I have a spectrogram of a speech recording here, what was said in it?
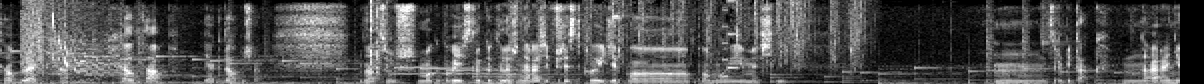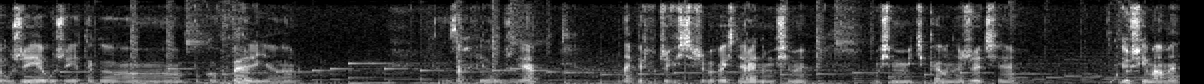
tabletka. Health up. Jak dobrze. No cóż, mogę powiedzieć tylko tyle, że na razie wszystko idzie po, po mojej myśli. Mm, zrobię tak. Na arenie użyję, użyję tego Book of Belia. Za chwilę użyję. Najpierw oczywiście, żeby wejść na arenę musimy, musimy mieć pełne życie. Już je mamy.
